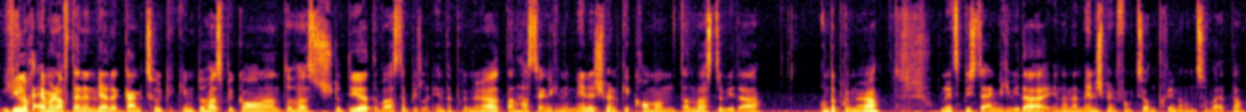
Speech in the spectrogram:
Ich will noch einmal auf deinen Werdegang zurückgehen. Du hast begonnen, du hast studiert, du warst ein bisschen Entrepreneur, dann hast du eigentlich in den Management gekommen, dann warst du wieder Entrepreneur und jetzt bist du eigentlich wieder in einer Managementfunktion drinnen und so weiter.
